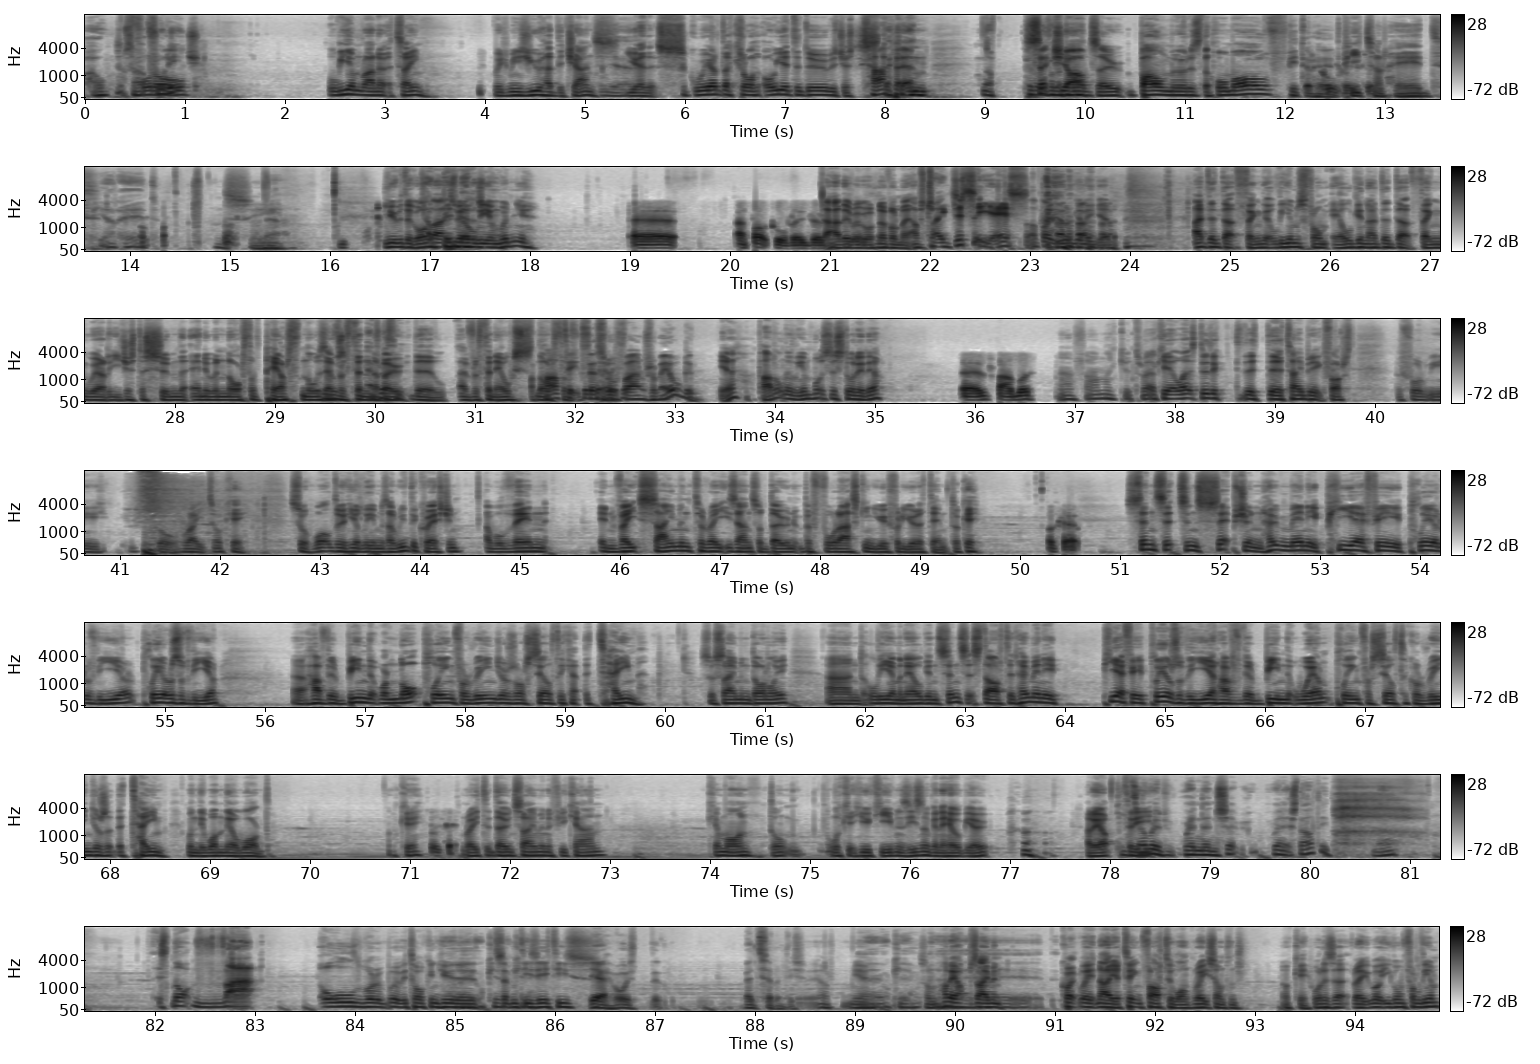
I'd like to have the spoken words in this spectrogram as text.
Wow. What's that Four for all. each? Liam ran out of time, which means you had the chance. Yeah. You had it squared across. All you had to do was just tap Stick it it in. in. No, put it over Six the bar. yards out. Balmoor is the home of Peterhead. Peterhead. Peterhead. Let's see. You would have got I've that as well, there as Liam, well. wouldn't you? Uh, I thought Cove Rangers. Ah, there we go. Never mind. I was trying just say yes. I thought you were going to get it. I did that thing that Liam's from Elgin. I did that thing where you just assume that anyone north of Perth knows Knows everything, everything. about the everything else north Partick of. Thistle fan from Elgin. Yeah, apparently, Liam. What's the story there? Uh, family. Ah, family, good. Right. Okay, let's do the, the, the tie break first before we go. Right, okay. So, what I'll do here, Liam, is I'll read the question. I will then invite Simon to write his answer down before asking you for your attempt, okay? Okay. Since its inception, how many PFA Player of the Year, Players of the Year, uh, have there been that were not playing for Rangers or Celtic at the time? So Simon Donnelly and Liam and Elgin, since it started, how many PFA Players of the Year have there been that weren't playing for Celtic or Rangers at the time when they won the award? Okay, Okay. write it down, Simon, if you can. Come on, don't look at Hugh Keevins; he's not going to help you out. Hurry up, Can you tell three. me when, the when it started? no. it's not that old. What, what are we talking here? Alright, The okay, seventies, eighties. Yeah, always mid 70s. yeah. Right, okay. So hurry up, Simon. Uh, Quickly, no, you're taking far too long. Write something. Okay, what is it? Right, what are you going for, Liam?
